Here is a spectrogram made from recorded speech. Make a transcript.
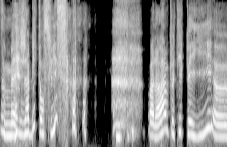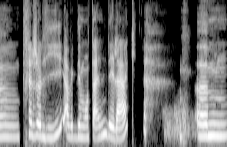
mais j'habite en Suisse. voilà, un petit pays euh, très joli, avec des montagnes, des lacs. Euh,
